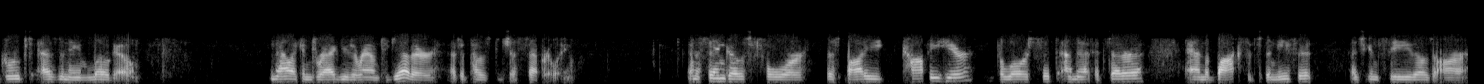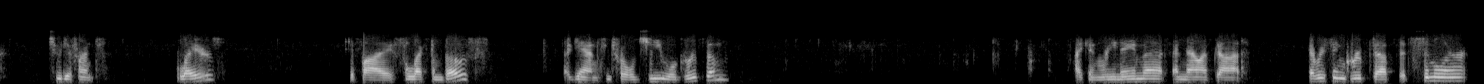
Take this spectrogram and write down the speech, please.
grouped as the name Logo now I can drag these around together as opposed to just separately. And the same goes for this body copy here, the lower sit, amet, etc., and the box that's beneath it. As you can see, those are two different layers. If I select them both, again, Control G will group them. I can rename that, and now I've got everything grouped up that's similar,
